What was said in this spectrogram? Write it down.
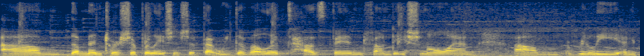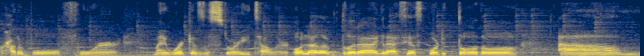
um, the mentorship relationship that we developed has been foundational and um, really incredible for my work as a storyteller. Hola doctora, gracias por todo. Um,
